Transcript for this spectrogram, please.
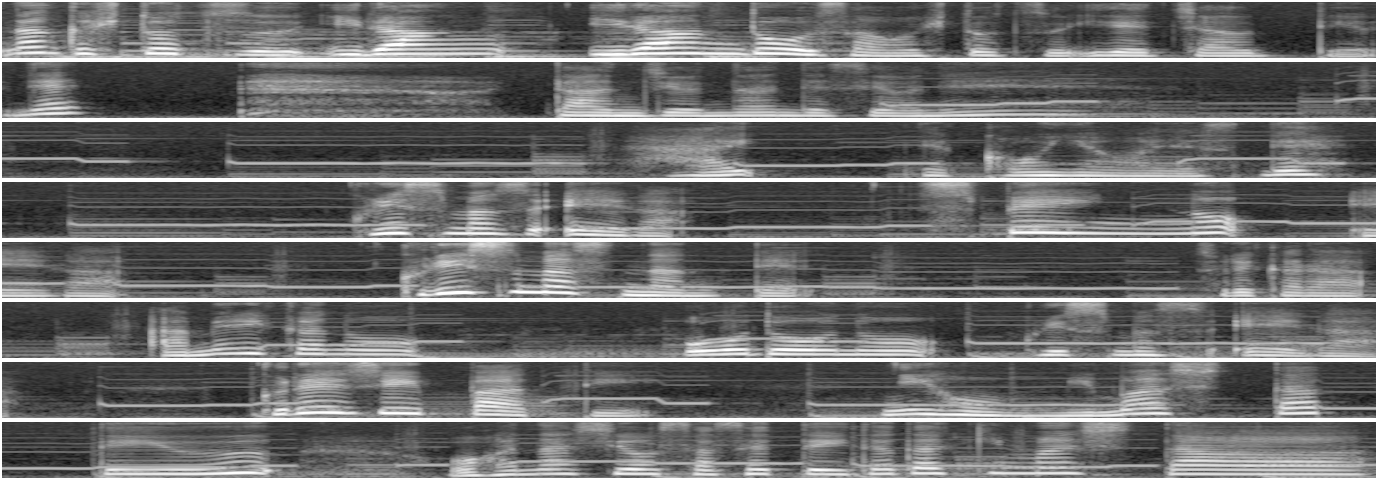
なんか一ついらんいらん動作を一つ入れちゃうっていうね。単純なんですよね。はい。で今夜はですねクリスマス映画。スペインの映画「クリスマスなんて」それからアメリカの王道のクリスマス映画「クレイジーパーティー」2本見ましたっていうお話をさせていただきました。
